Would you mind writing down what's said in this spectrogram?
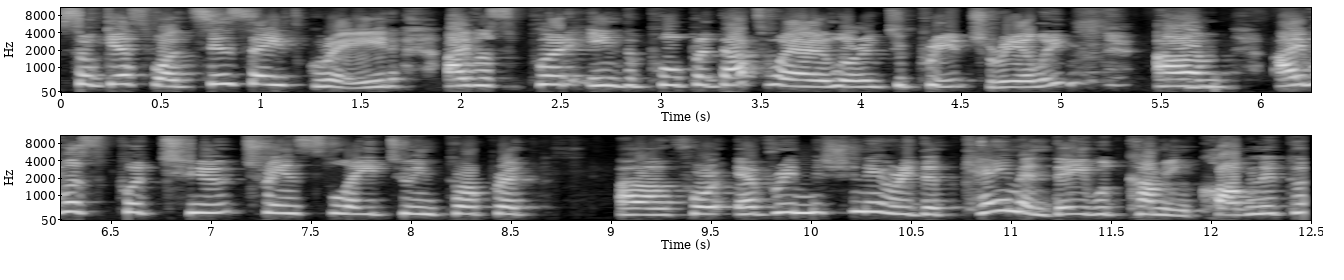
So guess what? Since eighth grade, I was put in the pulpit. That's why I learned to preach, really. Um, I was put to translate, to interpret uh, for every missionary that came, and they would come incognito.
